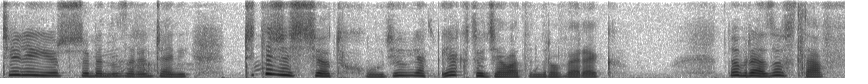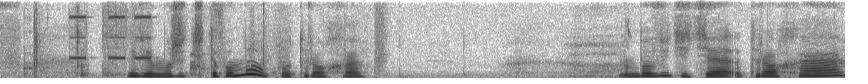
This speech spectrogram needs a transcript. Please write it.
Czyli już, że będą zaręczeni. Czy ty żeś się odchudził? Jak, jak to działa ten rowerek? Dobra, zostaw. Nie wiem, może ci to pomogło trochę. No bo widzicie, trochę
